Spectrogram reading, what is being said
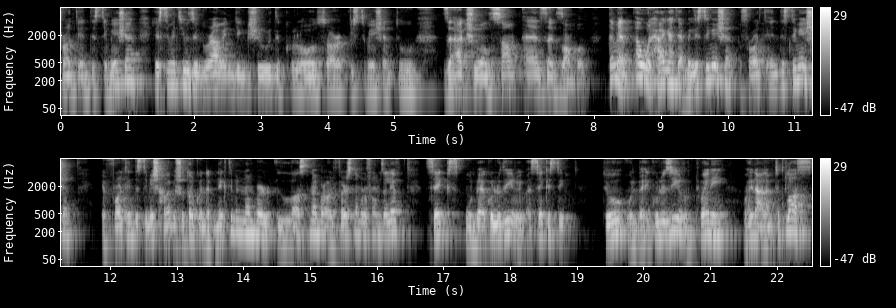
front end estimation. Estimate using rounding show the closer estimation to the actual sum as example. تمام. أول حاجة هتعمل لي estimation. Front end estimation. ال front end estimation حبايبي الشطار كنا بنكتب ال number ال last number أو ال first number from the left 6 والباقي كله 0 يبقى 60 2 والباقي كله 0 20 وهنا علامة plus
